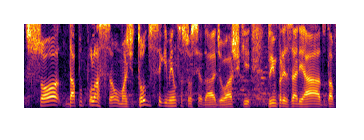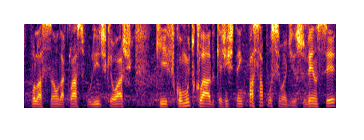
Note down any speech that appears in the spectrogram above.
só da população, mas de todos os segmentos da sociedade. Eu acho que do empresariado, da população, da classe política, eu acho que ficou muito claro que a gente tem que passar por cima disso, vencer.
